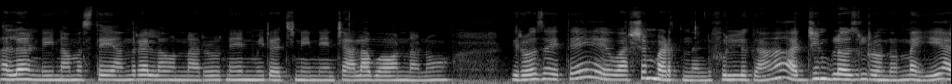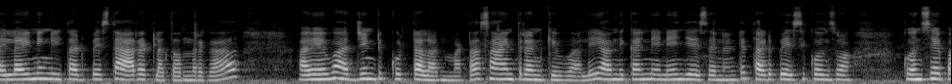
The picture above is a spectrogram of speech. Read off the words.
హలో అండి నమస్తే. అందరూ ఎలా ఉన్నారు? నేను మీ రజని. నేను చాలా బాగున్నాను. ఈరోజు అయితే వర్షం పడుతుందండి ఫుల్గా అర్జెంట్ బ్లౌజులు రెండు ఉన్నాయి. అవి లైనింగ్లు తడిపేస్తే ఆరట్లా తొందరగా. అవేమో అర్జెంటుకి కుట్టాలన్నమాట. సాయంత్రానికి ఇవ్వాలి. అందుకని నేనేం చేశానంటే తడిపేసి కొంచెం కొంతసేపు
